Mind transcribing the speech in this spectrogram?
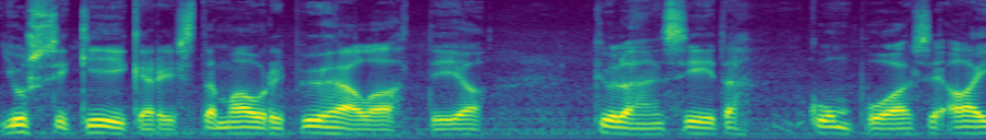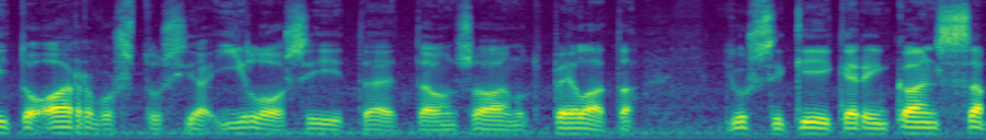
Jussi Kiikeristä Mauri Pyhälahti ja kyllähän siitä kumpuaa se aito arvostus ja ilo siitä, että on saanut pelata Jussi Kiikerin kanssa.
